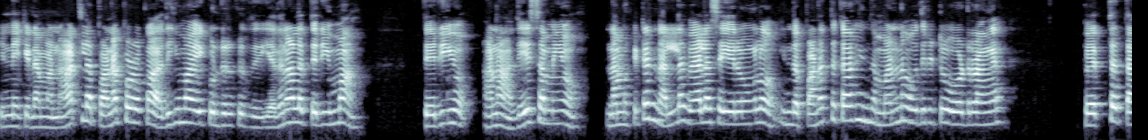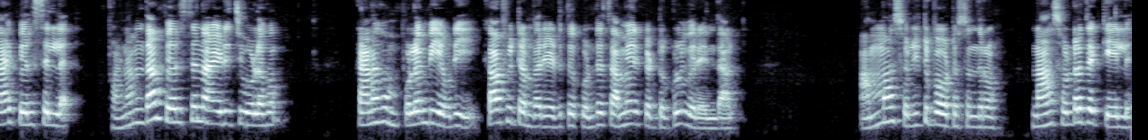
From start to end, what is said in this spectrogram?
இன்னைக்கு நம்ம நாட்டில் பணப்புழக்கம் அதிகமாகி கொண்டிருக்கிறது. எதனால் தெரியுமா? தெரியும். ஆனால் அதே சமயம் நம்மக்கிட்ட நல்ல வேலை செய்கிறவங்களும் இந்த பணத்துக்காக இந்த மண்ணை உதிரிட்டு ஓடுறாங்க. பெத்த தாய் பெருசு இல்லை. பணம் தான் பெருசுன்னு ஆயிடுச்சு உலகம். கனகம் புலம்பியபடி காஃபி டம்ளர் எடுத்துக்கொண்டு சமையல் கட்டுக்குள் விரைந்தாள். அம்மா சொல்லிட்டு போகட்டும் சுந்தரம். நான் சொல்கிறத கேளு.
